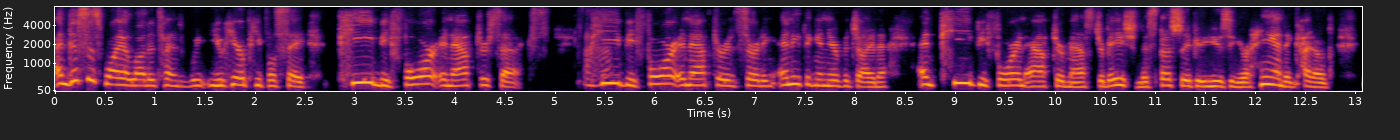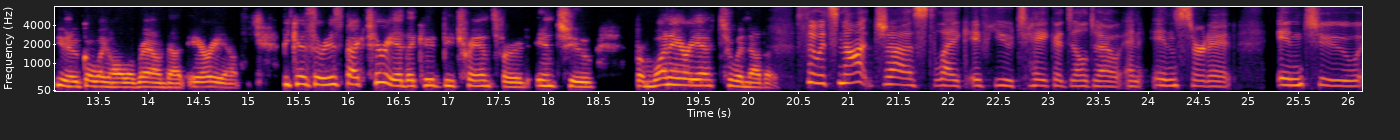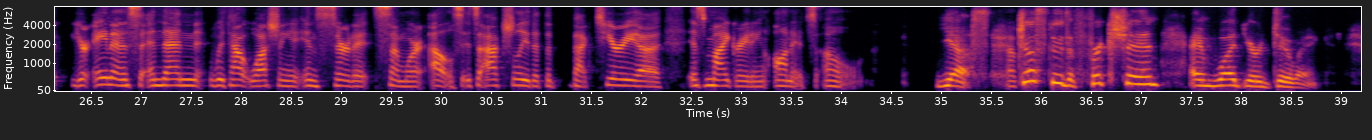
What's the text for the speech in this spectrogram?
And this is why a lot of times we, you hear people say pee before and after sex uh-huh. pee before and after inserting anything in your vagina, and pee before and after masturbation, especially if you're using your hand and kind of, you know, going all around that area. Because there is bacteria that could be transferred into from one area to another. So it's not just like if you take a dildo and insert it into your anus and then without washing it insert it somewhere else it's actually that the bacteria is migrating on its own Yes, okay. just through the friction and what you're doing.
